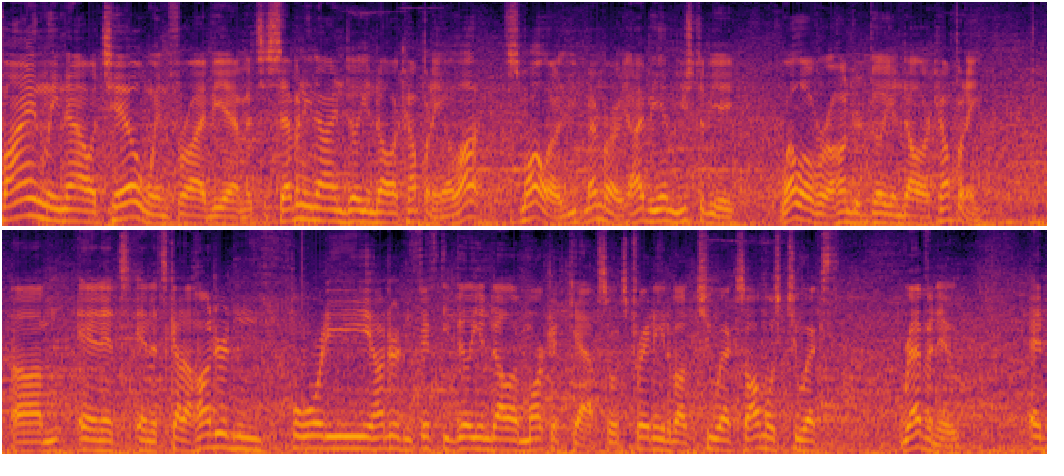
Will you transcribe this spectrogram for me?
finally now a tailwind for IBM. It's a $79 billion company, a lot smaller. Remember, IBM used to be well over a $100 billion company. Um, and, it's, and it's got 140, 150 billion dollar market cap, so it's trading at about 2x, almost 2x revenue. And,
